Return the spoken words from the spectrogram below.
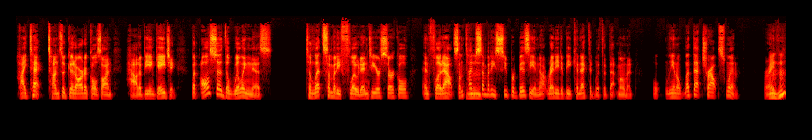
high tech. Tons of good articles on how to be engaging, but also the willingness to let somebody float into your circle and float out. Sometimes mm. somebody's super busy and not ready to be connected with at that moment. Well, you know, let that trout swim, right? Mm-hmm.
